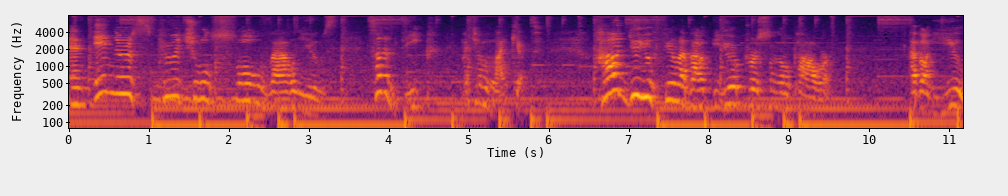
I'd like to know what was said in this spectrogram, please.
and inner spiritual soul values. It's Sort of deep, but you'll like it. How do you feel about your personal power? About you,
